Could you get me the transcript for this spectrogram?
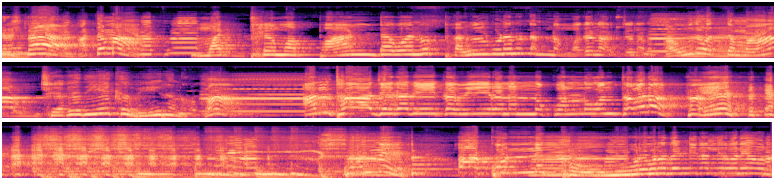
ಕೃಷ್ಣ! ಅತ್ತಮ್ಮ! ಮಧ್ಯಮ ಪಾಂಡವನು ಫಲ್ಗುಣನು ನನ್ನ ಮಗನ ಅರ್ಜುನನು. ಹೌದು ಅತ್ತಮ್ಮ. ಜಗದೇಕ ವೀರನು. ಅಂಥ ಜಗದೇಕ ವೀರನನ್ನು ಕೊಲ್ಲುವಂಥವನು. ಕುನ್ನಿ. ಆ ಕುನ್ನಿ ಕೌರವನ ದಂಡಿನಲ್ಲಿರುವನೇ ಅವನು.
